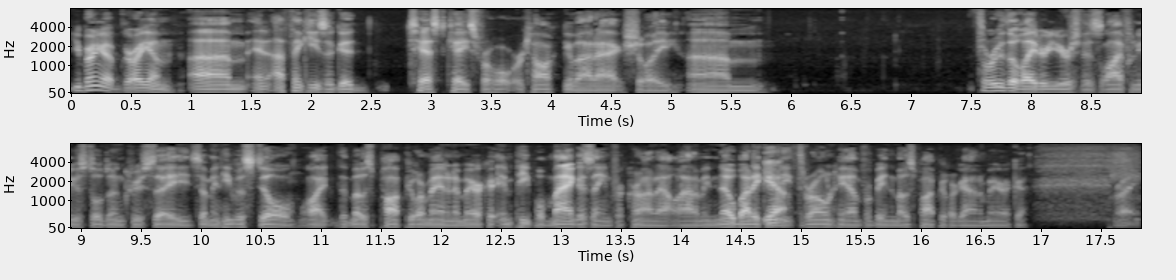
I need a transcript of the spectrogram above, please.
You bring up Graham, um, and I think he's a good test case for what we're talking about, actually. Um, through the later years of his life when he was still doing crusades, I mean, he was still like the most popular man in America in People magazine for crying out loud. I mean, nobody could yeah. dethrone him for being the most popular guy in America. Right.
